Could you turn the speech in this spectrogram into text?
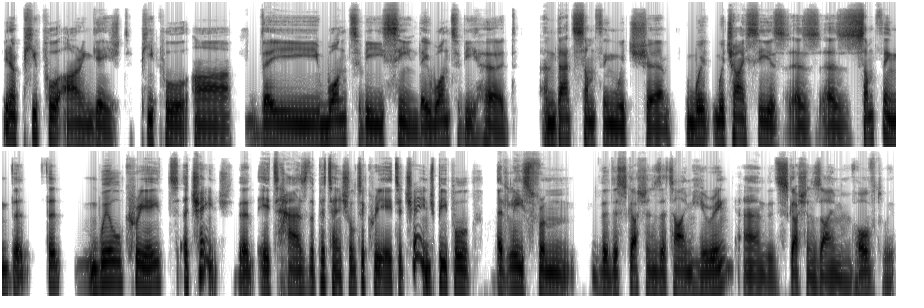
you know, people are engaged. People are, they want to be seen. They want to be heard. And that's something which, uh, which, which I see as, as, as something that, that will create a change, that it has the potential to create a change. People, at least from the discussions that I'm hearing and the discussions I'm involved with,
